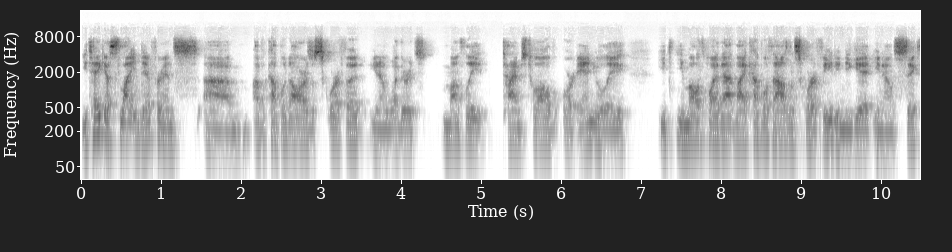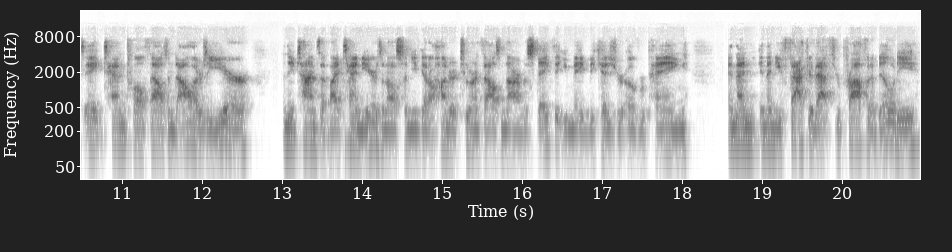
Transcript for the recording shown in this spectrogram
you take a slight difference um, of a couple of dollars a square foot, you know, whether it's monthly times 12 or annually, you, you multiply that by a couple thousand square feet and you get, you know, six, eight, ten, twelve thousand dollars a year. And then you times that by 10 years, and all of a sudden you've got a hundred, two hundred thousand dollar mistake that you made because you're overpaying. And then and then you factor that through profitability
